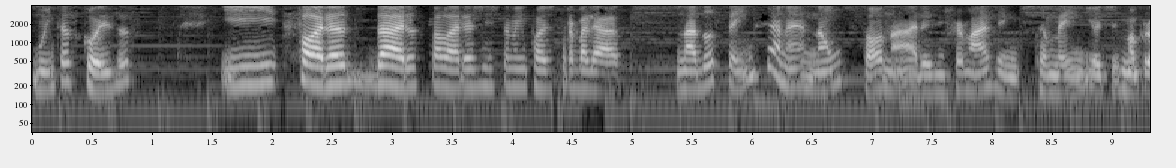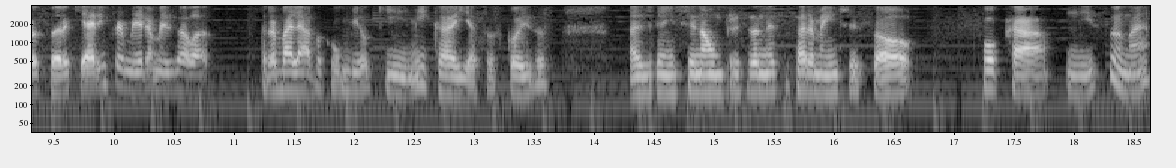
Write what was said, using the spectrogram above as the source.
muitas coisas. E fora da área hospitalar, a gente também pode trabalhar na docência, né? Não só na área de enfermagem, também eu tive uma professora que era enfermeira, mas ela trabalhava com bioquímica e essas coisas. A gente não precisa necessariamente só focar nisso, né?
